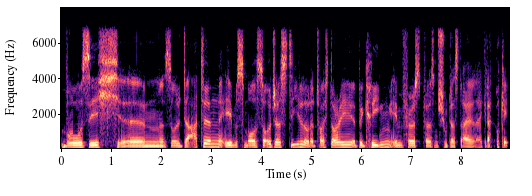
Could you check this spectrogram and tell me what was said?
wo sich ähm, Soldaten im Small Soldier Stil oder Toy Story bekriegen im First-Person-Shooter-Style. Da habe ich gedacht, okay,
